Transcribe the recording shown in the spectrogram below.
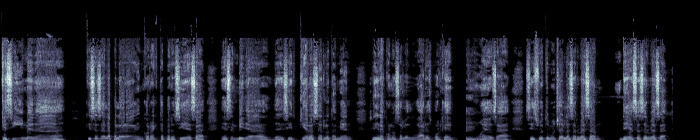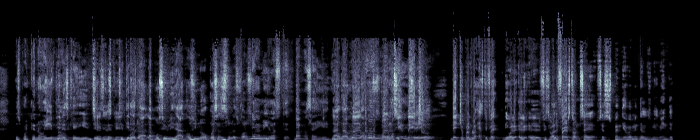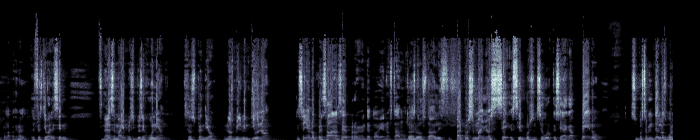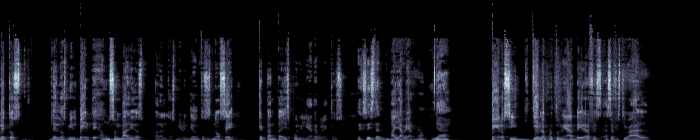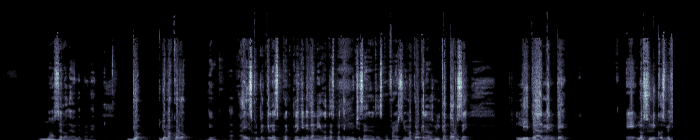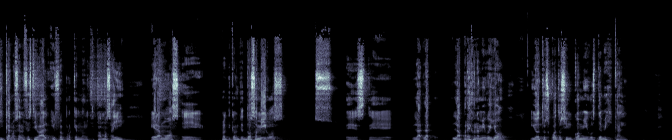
que sí me da, quizás sea la palabra incorrecta, pero sí esa, esa envidia de decir quiero hacerlo también, de ir a conocer los lugares, porque, o sea, si disfruto mucho de la cerveza, de esa cerveza, pues ¿por qué no ir? ¿no? Tienes que ir. Si tienes la, la, posibilidad o si no, pues haces un esfuerzo. No, amigos, vamos a ir. No, vamos, vamos. Podemos ir. De hecho, De hecho, por ejemplo, este digo, el, festival de Firestone se, se, suspendió obviamente en el 2020 por la pandemia. El festival es en finales de mayo, principios de junio. Se suspendió. En 2021, ese año lo pensaban hacer, pero obviamente todavía no estábamos todavía no estaba listo. Para el próximo año es 100% seguro que se haga, pero supuestamente los boletos del 2020 aún son válidos para el 2021. Entonces no sé qué tanta disponibilidad de boletos existen. Vaya a haber, ¿no? Ya. Pero si tienen la oportunidad de ir a, ese festival, no se lo deben de perder. Yo, yo me acuerdo, digo, ahí disculpen que les, llene de anécdotas, pero tengo muchas anécdotas con Firestone. Yo me acuerdo que en el 2014, literalmente, eh, los únicos mexicanos en el festival, y fue porque nos lo topamos ahí, éramos eh, prácticamente dos amigos, este, la pareja, un amigo y yo, y otros cuatro o cinco amigos de Mexicali.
